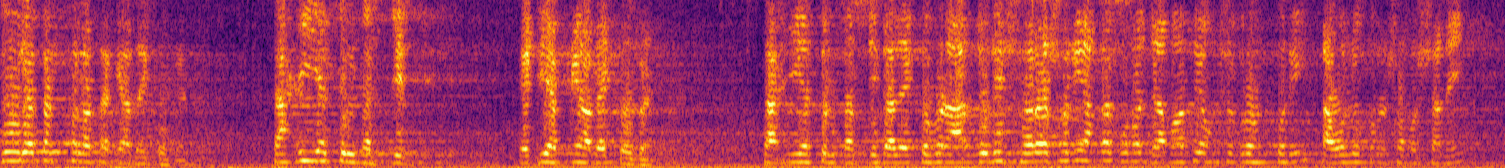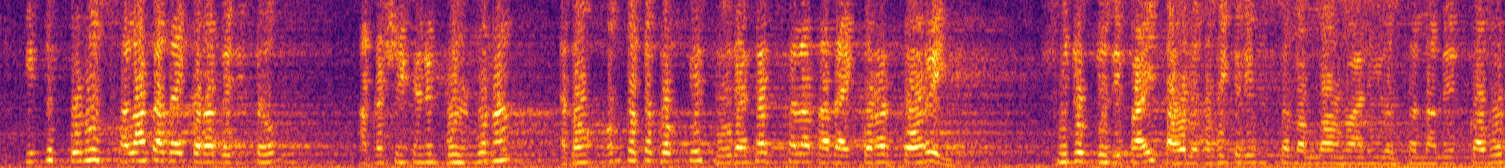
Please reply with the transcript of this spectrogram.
দুই রাকাত সালাতাকে আদায় করবেন। তাহিয়াতুল মসজিদ। এটি আপনি আদায় করবেন। তাহিয়াতুল মসজিদ আদায় করবেন। আর যদি সরাসরি আমরা কোনো জামাতে অংশগ্রহণ করি, তাহলে কোনো সমস্যা নেই। কিন্তু কোনো সালাত আদায় করা ব্যতীত আমরা সেখানে বসবো না এবং অন্তত পক্ষে দুই রাকাত সালাত আদায় করার পরেই সুযোগ যদি পাই, তাহলে নবী করিম সাল্লাল্লাহু আলাইহি ওয়াসাল্লামের কবর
